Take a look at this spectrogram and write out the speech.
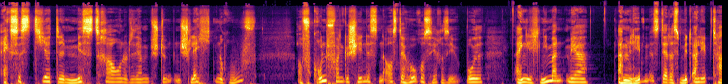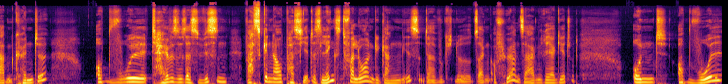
existierte Misstrauen oder sie haben einen bestimmten schlechten Ruf aufgrund von Geschehnissen aus der Horus-Heresie wohl eigentlich niemand mehr am Leben ist, der das miterlebt haben könnte, obwohl teilweise das Wissen, was genau passiert ist, längst verloren gegangen ist und da wirklich nur sozusagen auf Hörensagen reagiert wird. Und obwohl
